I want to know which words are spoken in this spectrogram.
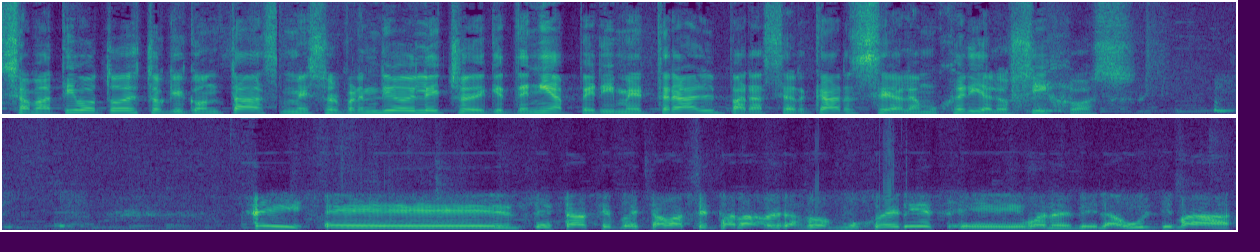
Llamativo todo esto que contás. Me sorprendió el hecho de que tenía perimetral para acercarse a la mujer y a los hijos. Sí, eh, estaba separado de las dos mujeres. Eh, bueno, de la última,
